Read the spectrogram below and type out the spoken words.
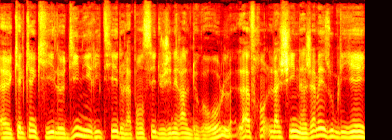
euh, quelqu'un qui est le digne héritier de la pensée du général de Gaulle. La, Fran- la Chine jamais oublié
